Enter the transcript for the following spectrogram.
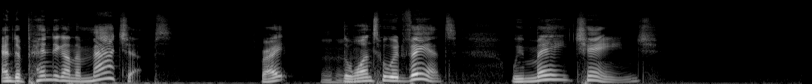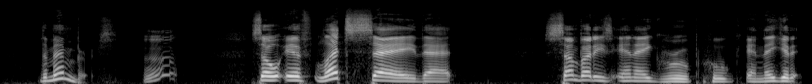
and depending on the matchups, right, mm-hmm. the ones who advance, we may change the members. Mm-hmm. So if let's say that somebody's in a group who and they get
